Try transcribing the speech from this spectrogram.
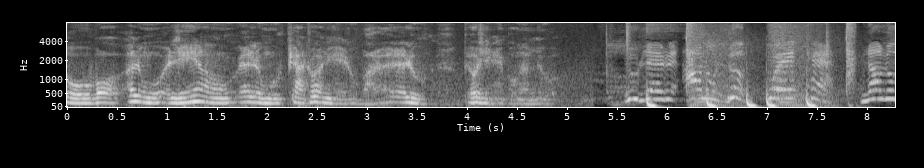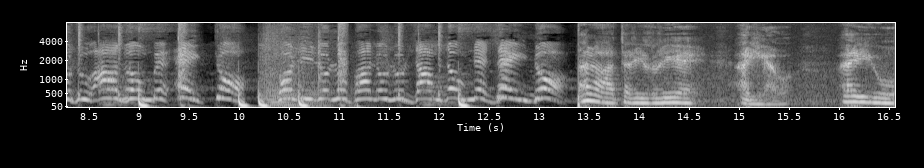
ဟိုပေါ့အဲ့လိုမျိုးအလင်းအောင်အဲ့လိုမျိုးဖြာထွက်နေတယ်လို့ပါတယ်အဲ့လိုပြောချင်တဲ့ပုံစံမျိုးပေါ့လူလဲတွေအားလုံး look ကွဲခန့်နာလို့သူအားလုံးပဲအိတ်တော့ body လို့လို့ဘာလို့လို့လာမလို့နဲ့လိန်တော့အဲ့ဒါတရီသူရဲ့ idea ပေါ့အဲ့ဒီဟို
